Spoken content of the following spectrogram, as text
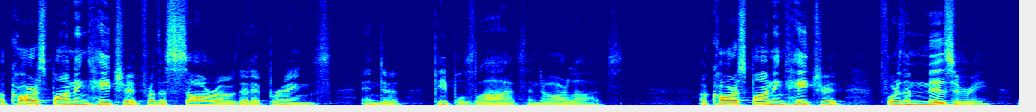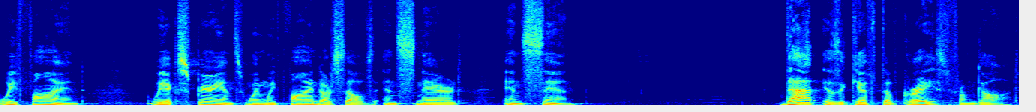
a corresponding hatred for the sorrow that it brings into people's lives, into our lives a corresponding hatred for the misery we find, we experience when we find ourselves ensnared in sin. That is a gift of grace from God.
